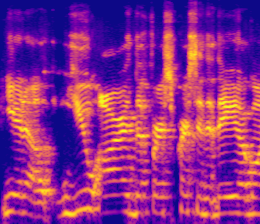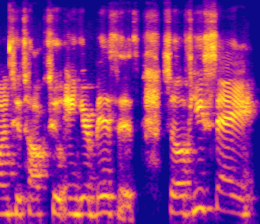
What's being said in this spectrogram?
You know, you are the first person that they are going to talk to in your business. So if you say,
